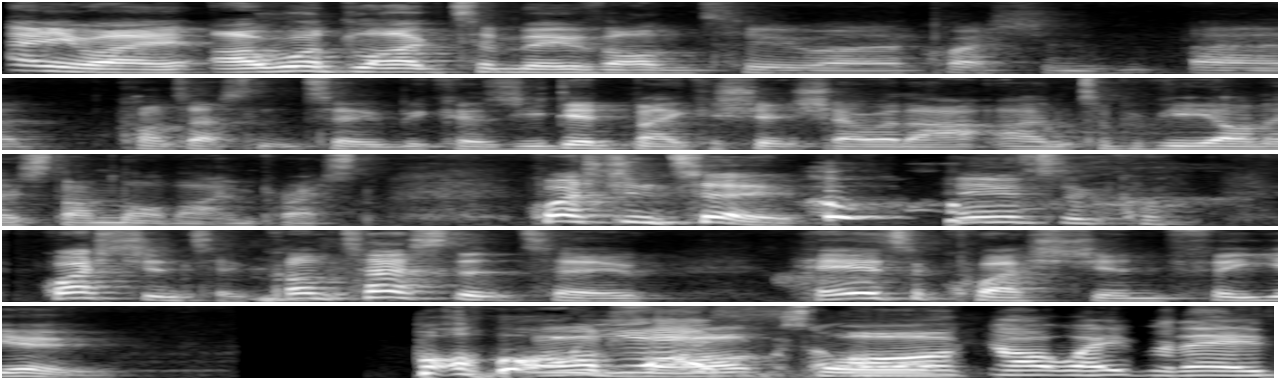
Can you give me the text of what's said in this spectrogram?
Anyway, I would like to move on to uh, question uh, contestant two because you did make a shit show of that, and to be honest, I'm not that impressed. Question two. Here's a qu- question two. Contestant two. Here's a question for you. Oh, Aardvarks yes! Oh, I can't wait for this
